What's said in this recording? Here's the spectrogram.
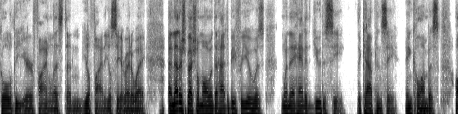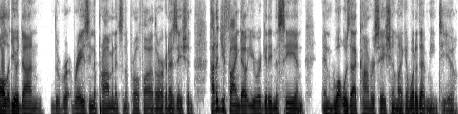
Goal of the Year finalist, and you'll find it. You'll see it right away. Another special moment that had to be for you was when they handed you the C the captaincy in Columbus, all that you had done, the raising the prominence and the profile of the organization. How did you find out you were getting the C, and and what was that conversation like, and what did that mean to you?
